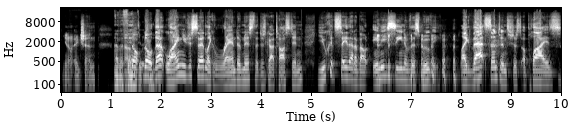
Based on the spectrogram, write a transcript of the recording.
you know Egg Shen. I have a um, fan No, no, that line you just said, like randomness that just got tossed in. You could say that about any scene of this movie. Like that sentence just applies.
